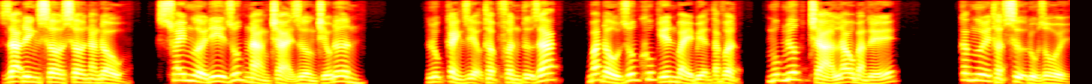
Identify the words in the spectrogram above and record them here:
Gia đình sờ sờ nàng đầu, xoay người đi giúp nàng trải giường chiếu đơn. Lục cảnh diệu thập phần tự giác, bắt đầu giúp Khúc Yên bày biện tạp vật, múc nước trà lau bàn ghế. Các ngươi thật sự đủ rồi.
